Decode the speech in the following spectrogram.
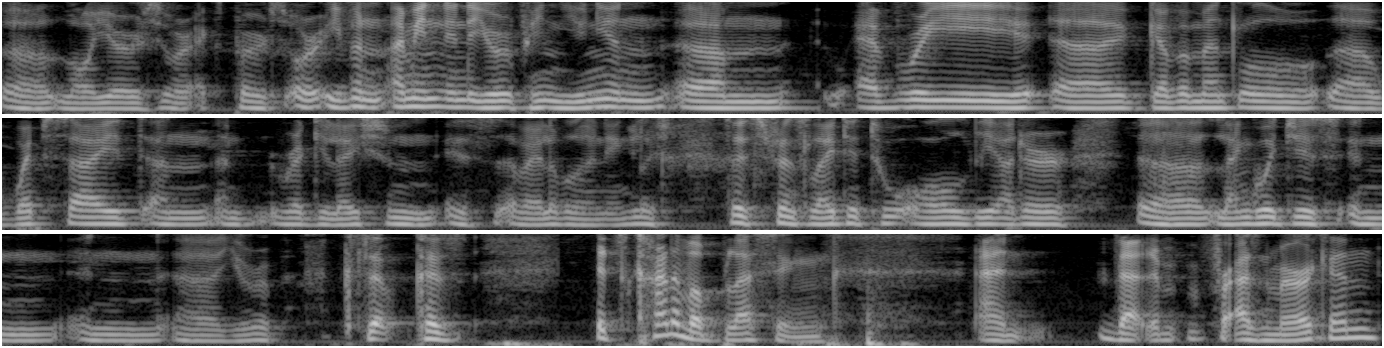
uh, lawyers or experts, or even, I mean, in the European Union, um, every uh, governmental uh, website and, and regulation is available in English. So it's translated to all the other uh, languages in in uh, Europe. because it's kind of a blessing and that um, for as an american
